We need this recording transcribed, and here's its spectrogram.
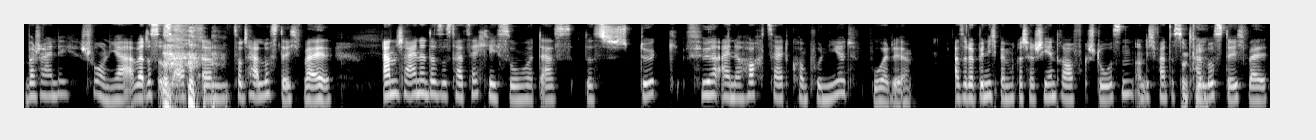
Wahrscheinlich schon, ja. Aber das ist auch ähm, total lustig, weil anscheinend ist es tatsächlich so, dass das Stück für eine Hochzeit komponiert wurde. Also da bin ich beim Recherchieren drauf gestoßen und ich fand das total okay. lustig, weil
